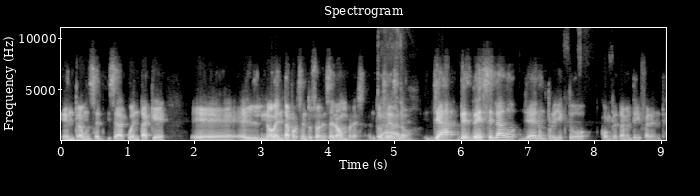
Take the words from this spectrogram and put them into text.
entra a un set y se da cuenta que eh, el 90% suelen ser hombres. Entonces, ya desde ese lado, ya era un proyecto completamente diferente.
